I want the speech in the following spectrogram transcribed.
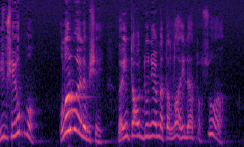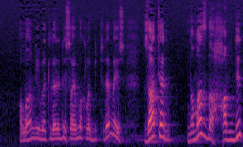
Hiçbir şey yok mu? Olur mu öyle bir şey? Ve in tauddu nimetallahi la tuhsuha. Allah'ın nimetlerini saymakla bitiremeyiz. Zaten namaz da hamdin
